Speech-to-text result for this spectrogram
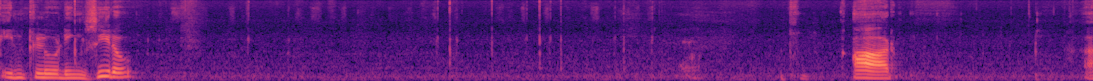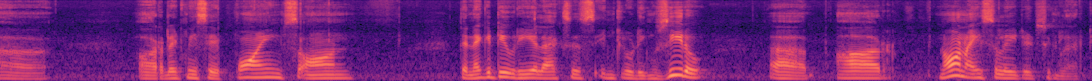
including 0 are uh, or let me say points on the negative real axis including 0 uh, are non-isolated singularities.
